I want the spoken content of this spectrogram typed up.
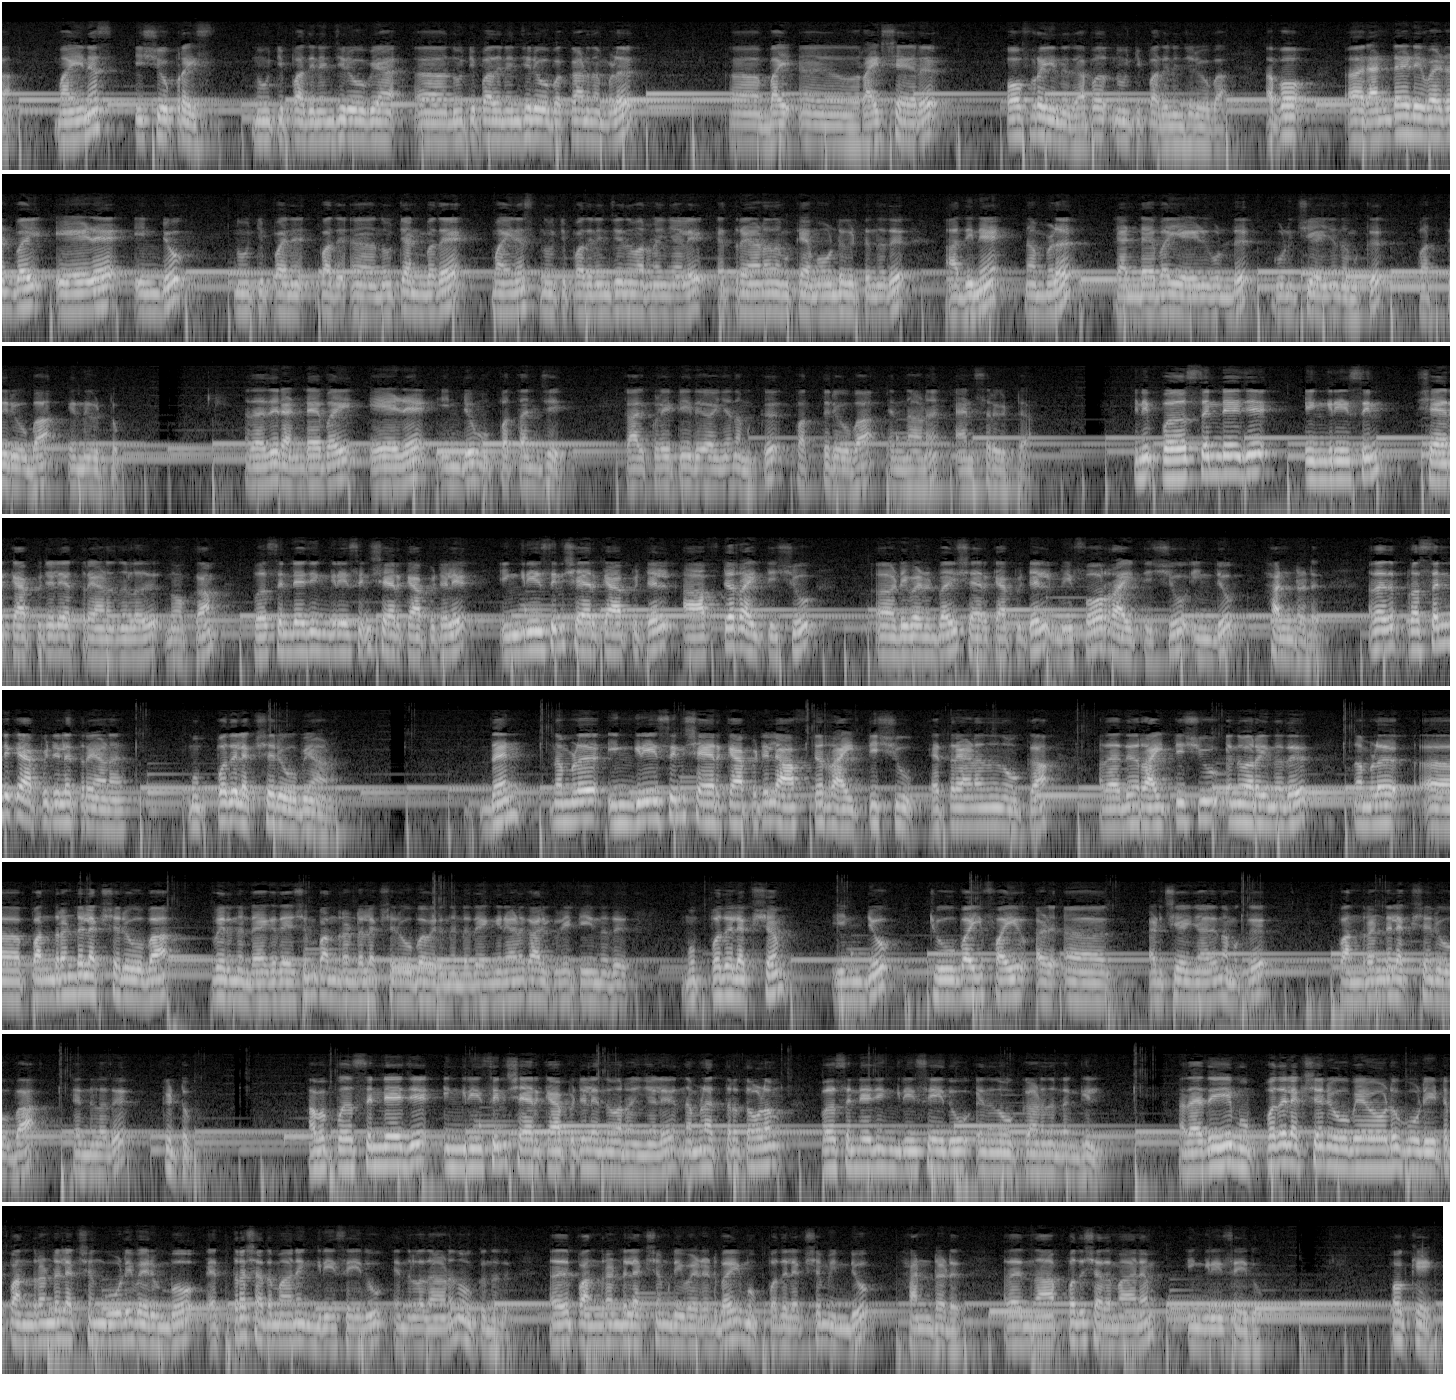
മൈനസ് ഇഷ്യൂ പ്രൈസ് നൂറ്റി പതിനഞ്ച് രൂപ നൂറ്റി പതിനഞ്ച് രൂപക്കാണ് നമ്മൾ ബൈ റൈറ്റ് ഷെയർ ഓഫർ ചെയ്യുന്നത്. അപ്പോൾ നൂറ്റി പതിനഞ്ച് രൂപ അപ്പോൾ രണ്ട് ഡിവൈഡഡ് ബൈ ഏഴ് ഇന്റു നൂറ്റി പതി പതി നൂറ്റി അൻപത് മൈനസ് നൂറ്റി പതിനഞ്ച് എന്ന് പറഞ്ഞു കഴിഞ്ഞാൽ എത്രയാണോ നമുക്ക് എമൗണ്ട് കിട്ടുന്നത്. അതിനെ നമ്മൾ രണ്ട് ബൈ ഏഴ് കൊണ്ട് ഗുണിച്ചു കഴിഞ്ഞാൽ നമുക്ക് പത്ത് രൂപ എന്ന് കിട്ടും. അതായത് രണ്ട് ബൈ ഏഴ് ഇന്റു മുപ്പത്തഞ്ച് കാൽക്കുലേറ്റ് ചെയ്ത് കഴിഞ്ഞാൽ നമുക്ക് പത്ത് രൂപ എന്നാണ് ആൻസർ കിട്ടുക. ഇനി percentage increase in share capital എത്രയാണെന്നുള്ളത് നോക്കാം. Percentage increase in share capital increase in share capital after right issue divided by share capital before right issue into hundred. അതായത് പ്രസന്റ് ക്യാപിറ്റൽ എത്രയാണ്? മുപ്പത് ലക്ഷം രൂപയാണ്. ദെൻ നമ്മൾ increase in share capital after right issue എത്രയാണെന്ന് നോക്കുക. അതായത് right issue എന്ന് പറയുന്നത് നമ്മൾ പന്ത്രണ്ട് ലക്ഷം രൂപ വരുന്നുണ്ട്. ഏകദേശം പന്ത്രണ്ട് ലക്ഷം രൂപ വരുന്നുണ്ട്. ഇത് എങ്ങനെയാണ് കാൽക്കുലേറ്റ് ചെയ്യുന്നത്? മുപ്പത് lakh into two by five അടിച്ചു കഴിഞ്ഞാൽ നമുക്ക് പന്ത്രണ്ട് ലക്ഷം രൂപ എന്നുള്ളത് കിട്ടും. അപ്പോൾ percentage increase in share capital എന്ന് പറഞ്ഞു കഴിഞ്ഞാൽ നമ്മൾ എത്രത്തോളം പെർസെന്റേജ് ഇൻക്രീസ് ചെയ്തു എന്ന് നോക്കുകയാണെന്നുണ്ടെങ്കിൽ അതായത് ഈ മുപ്പത് ലക്ഷം രൂപയോട് കൂടിയിട്ട് പന്ത്രണ്ട് ലക്ഷം കൂടി വരുമ്പോൾ എത്ര ശതമാനം ഇൻക്രീസ് ചെയ്തു എന്നുള്ളതാണ് നോക്കുന്നത്. അതായത് പന്ത്രണ്ട് ലക്ഷം ഡിവൈഡഡ് ബൈ മുപ്പത് ലക്ഷം ഇന്റു ഹൺഡ്രഡ് അതായത് നാൽപ്പത് ശതമാനം ഇൻക്രീസ് ചെയ്തു. ഓക്കെ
